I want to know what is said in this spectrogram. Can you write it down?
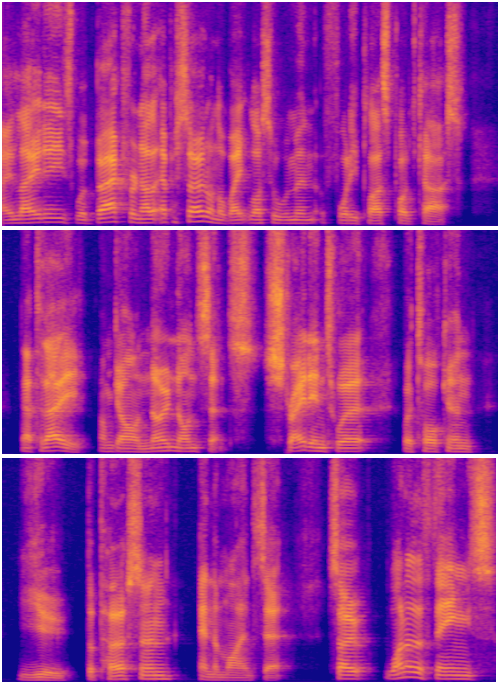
Hey, ladies, we're back for another episode on the Weight Loss of Women 40 Plus podcast. Now, today I'm going no nonsense, straight into it. We're talking you, the person, and the mindset. So, one of the things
